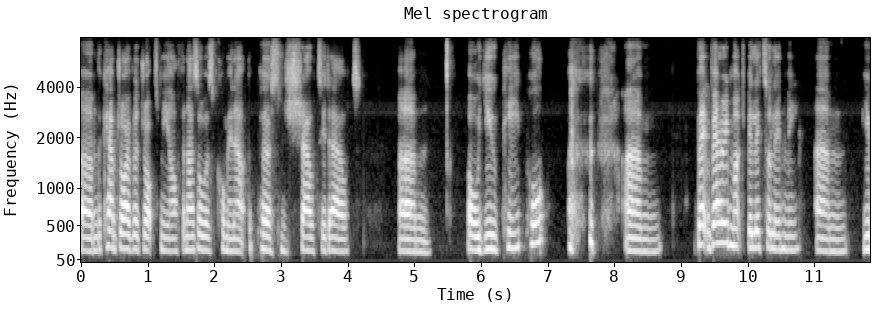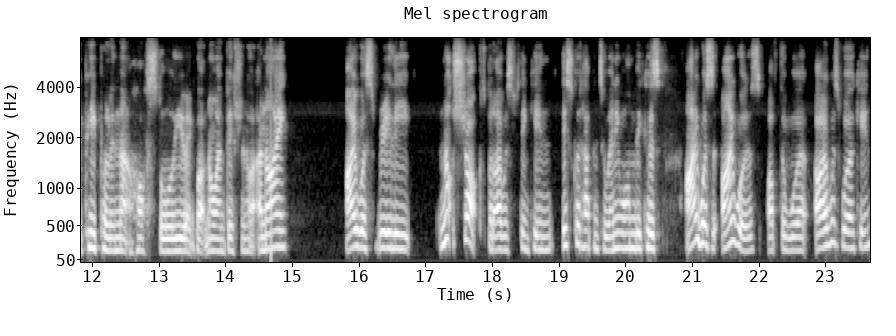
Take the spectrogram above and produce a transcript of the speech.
um, the cab driver dropped me off, and as I was coming out, the person shouted out, um, "Oh, you people!" um, very much belittling me. Um, you people in that hostel, you ain't got no ambition. And I, I was really not shocked, but I was thinking this could happen to anyone because I was I was of the work I was working,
